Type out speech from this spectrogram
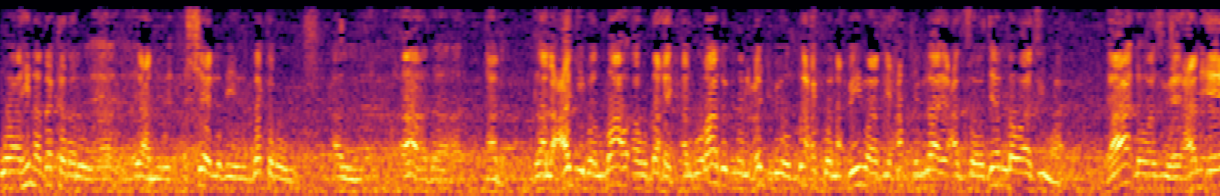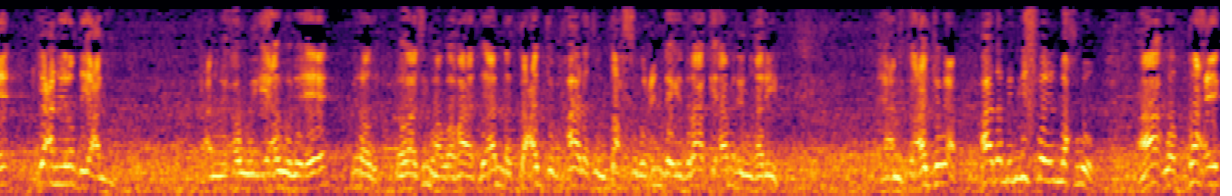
وهنا ذكر يعني الشيء الذي ذكره هذا هذا. قال عجب الله أو ضحك. المراد من العجب والضحك ونحوهما في حق الله عز وجل لوازمها. لوازمها. يعني إيه؟ يعني رضي عنهم يعني اول اول إيه؟ لوازمها. وهذا لأن التعجب حالة تحصل عند إدراك أمر غريب. يعني التعجب هذا بالنسبة للمخلوق. ها والضحك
